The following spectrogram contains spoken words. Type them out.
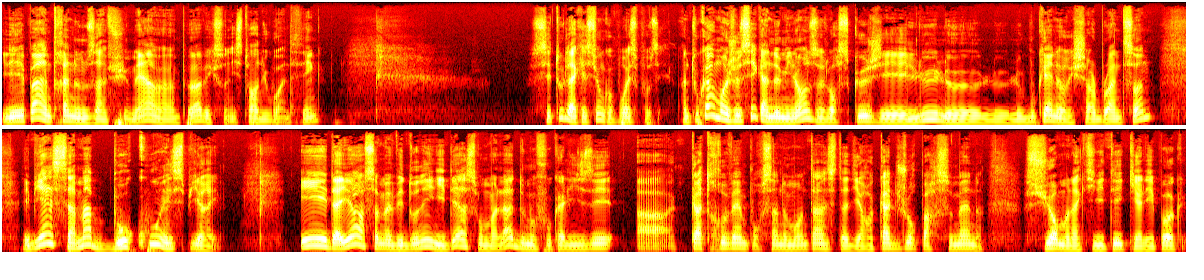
il n'est pas en train de nous enfumer un peu avec son histoire du One Thing? C'est toute la question qu'on pourrait se poser. En tout cas, moi je sais qu'en 2011, lorsque j'ai lu le, le, bouquin de Richard Branson, eh bien ça m'a beaucoup inspiré. Et d'ailleurs, ça m'avait donné l'idée à ce moment-là de me focaliser à 80% de mon temps, c'est-à-dire 4 jours par semaine, sur mon activité qui à l'époque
